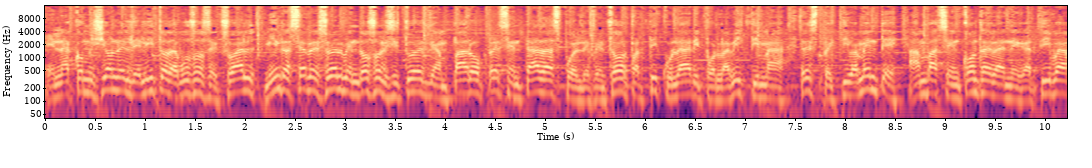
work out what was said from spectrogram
en la comisión del delito de abuso sexual, mientras se resuelven dos solicitudes de amparo presentadas por el defensor particular y por la víctima, respectivamente, ambas en contra de la negativa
